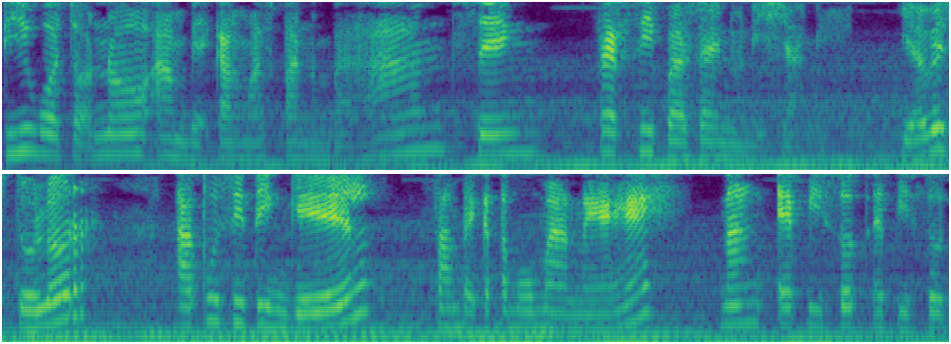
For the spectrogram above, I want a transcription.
diwacana ambek Kang Mas Panembahan sing versi bahasa Indonesia nih. Ya wis dulur, aku si tinggil sampai ketemu maneh nang episode-episode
